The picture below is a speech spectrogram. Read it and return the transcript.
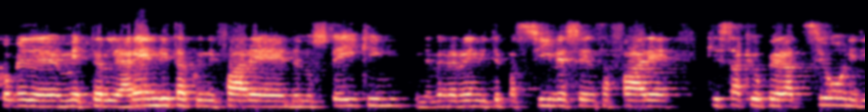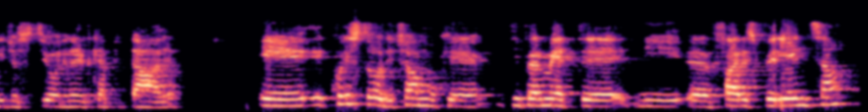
come metterle a rendita, quindi fare dello staking, quindi avere rendite passive senza fare chissà che operazioni di gestione del capitale. E, e questo diciamo che ti permette di eh, fare esperienza,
